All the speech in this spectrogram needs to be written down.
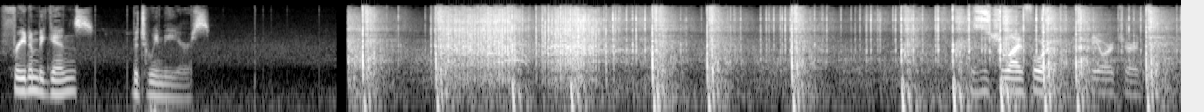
Freedom begins between the ears. This is July 4th at the Orchard.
